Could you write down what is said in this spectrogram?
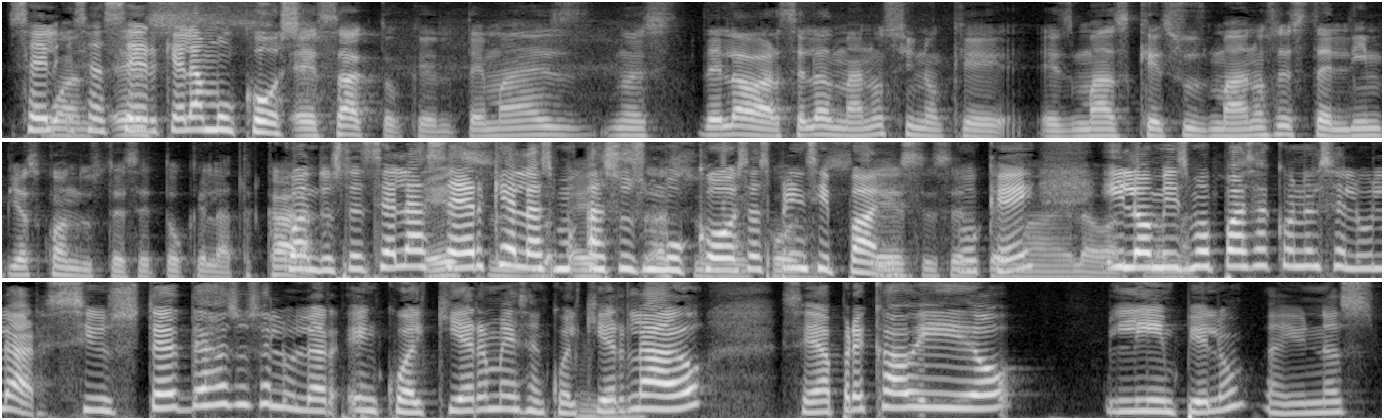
se, Juan, se acerque a la mucosa. Exacto, que el tema es no es de lavarse las manos, sino que es más que sus manos estén limpias cuando usted se toque la cara. Cuando usted se le acerque a, es las, a sus a sus mucosas mucosas. principales, Ese es el ¿ok? tema de lavarse Y lo mismo pasa con el celular. Si usted deja su celular en cualquier mesa, en cualquier lado, sea precavido, límpielo. Hay unas,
